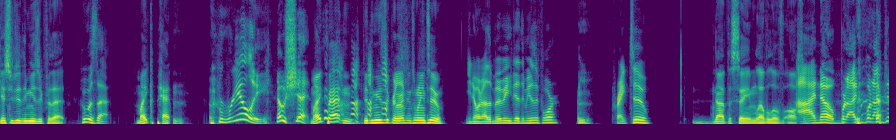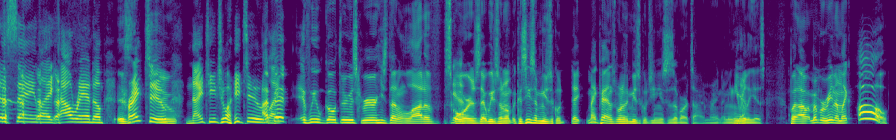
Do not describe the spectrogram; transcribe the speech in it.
Guess who did the music for that? Who was that? Mike Patton. really? No shit. Mike Patton did the music for 1922. You know what other movie he did the music for? Crank Two. Not the same level of awesome. I know, but I but I'm just saying like how random. Is Crank Two, two- 1922. I like, bet if we go through his career, he's done a lot of scores that we just don't know because he's a musical. Like, Mike Patton's one of the musical geniuses of our time, right? I mean, he Yeah. really is. But I remember reading, I'm like, oh,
